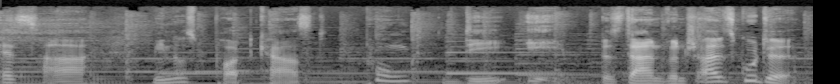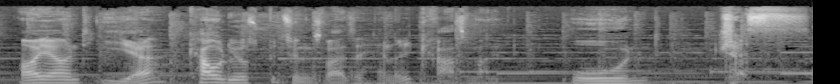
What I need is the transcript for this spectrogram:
sh-podcast.de. Bis dahin wünsche alles Gute, euer und ihr, Kaulius bzw. Henrik Grasmann. Und tschüss.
